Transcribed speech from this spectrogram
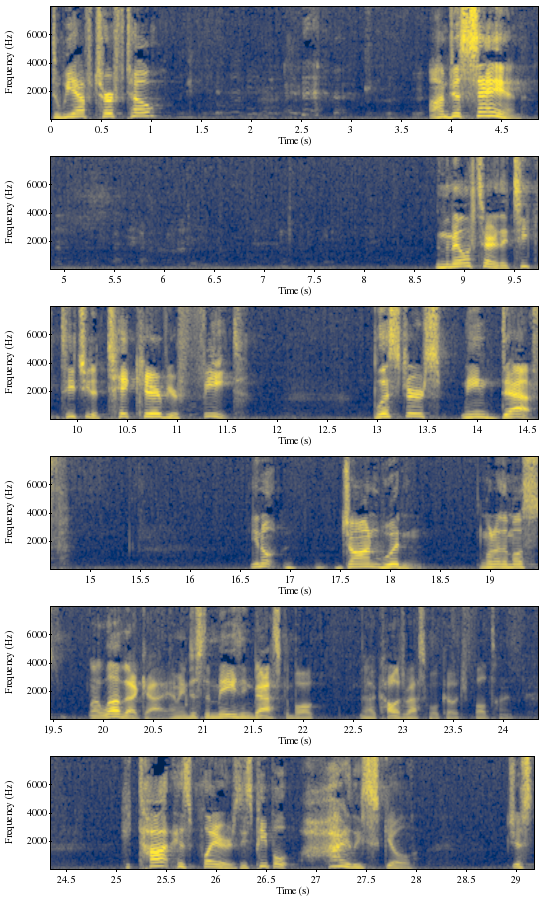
Do we have turf toe? I'm just saying. In the military, they te- teach you to take care of your feet. Blisters mean death. You know, John Wooden, one of the most, I love that guy. I mean, just amazing basketball, uh, college basketball coach of all time. He taught his players, these people highly skilled, just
